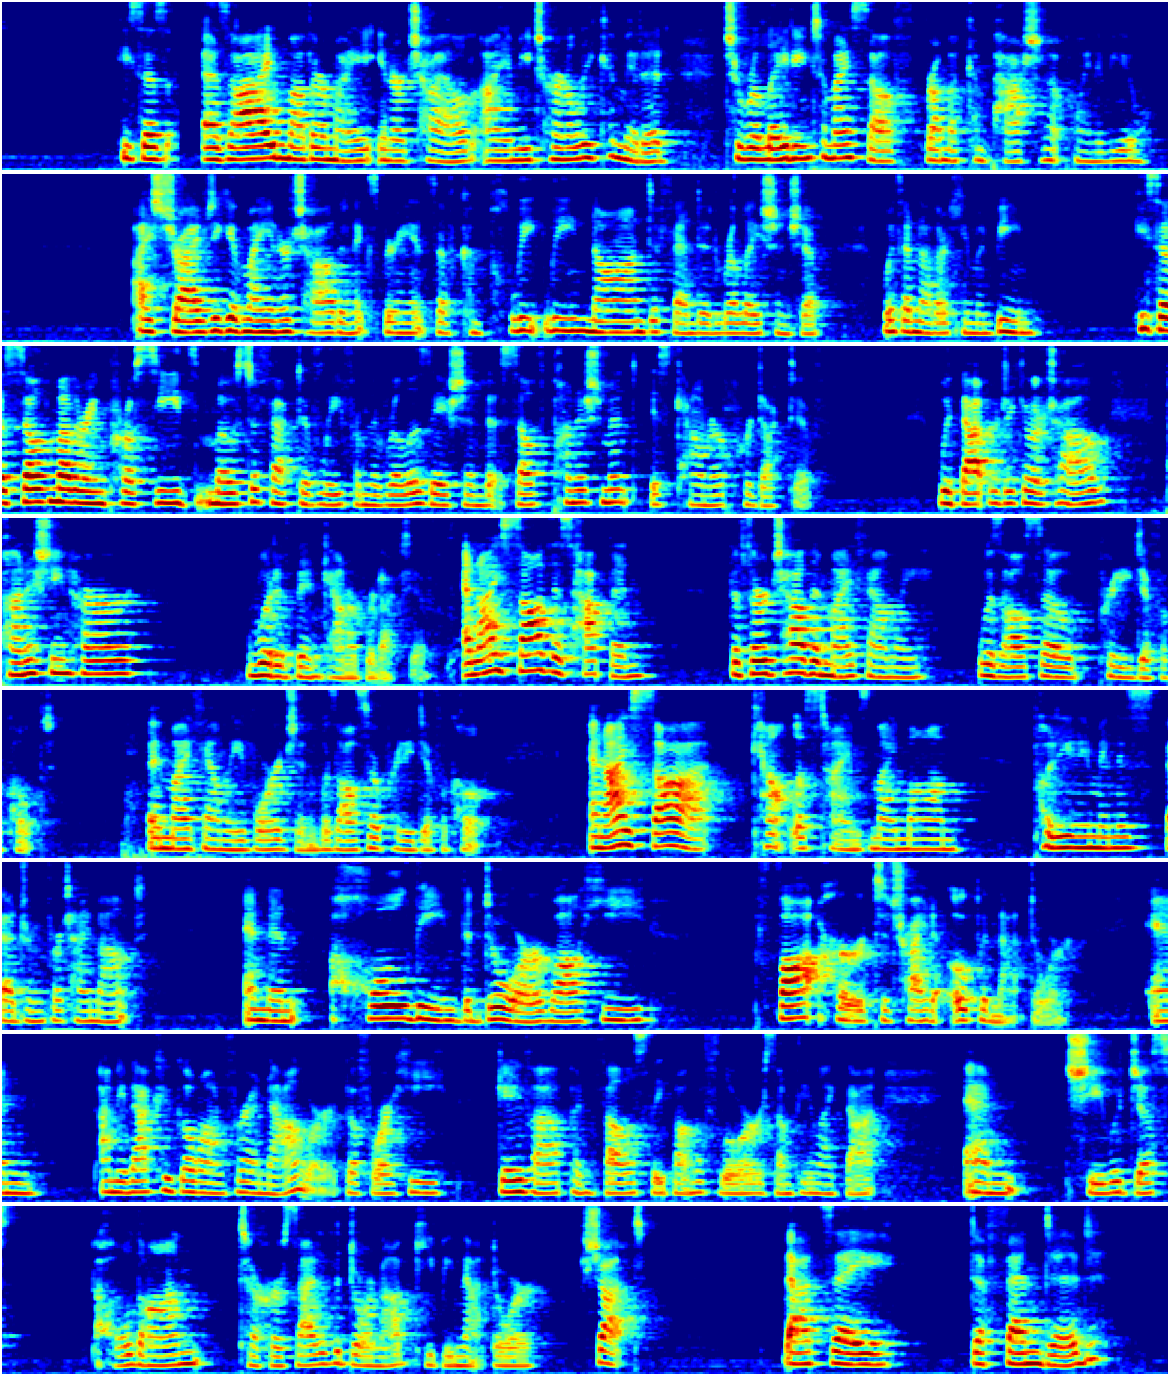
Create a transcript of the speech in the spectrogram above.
He says, As I mother my inner child, I am eternally committed to relating to myself from a compassionate point of view. I strive to give my inner child an experience of completely non defended relationship with another human being. He says self mothering proceeds most effectively from the realization that self punishment is counterproductive. With that particular child, punishing her would have been counterproductive. And I saw this happen. The third child in my family, was also pretty difficult. And my family of origin was also pretty difficult. And I saw countless times my mom putting him in his bedroom for timeout and then holding the door while he fought her to try to open that door. And I mean, that could go on for an hour before he gave up and fell asleep on the floor or something like that. And she would just hold on to her side of the doorknob, keeping that door shut. That's a defended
